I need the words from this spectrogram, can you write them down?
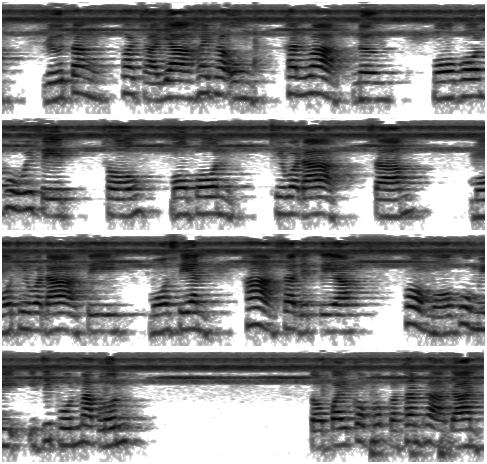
หรือตั้งพระฉายาให้พระองค์ท่านว่าหนึ่งหมอพรผู้วิเศษ สองโมพลเทวดาสามหมอเทวดาสี่หมอเซียนห้าเดเตีย พ่อหมอผู้มีอิทธิพลมากล้น ต่อไปก็พบกับท่านพระอาจารย์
